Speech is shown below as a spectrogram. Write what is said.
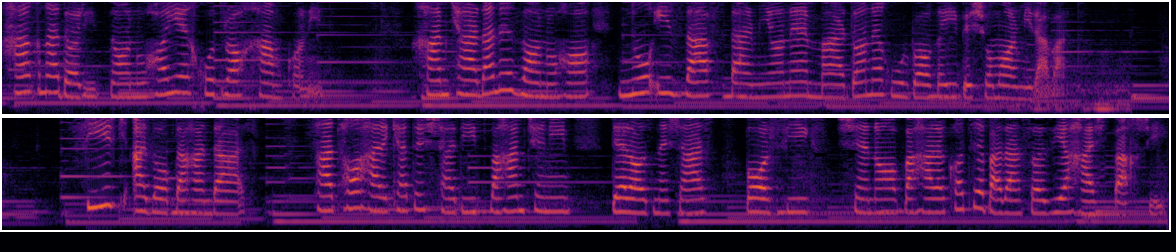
حق ندارید زانوهای خود را خم کنید. خم کردن زانوها نوعی ضعف در میان مردان قورباغه‌ای به شمار می رود. سیرک عذاب دهنده است. صدها حرکت شدید و همچنین دراز نشست، بارفیکس، شنا و حرکات بدنسازی هشت بخشی.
